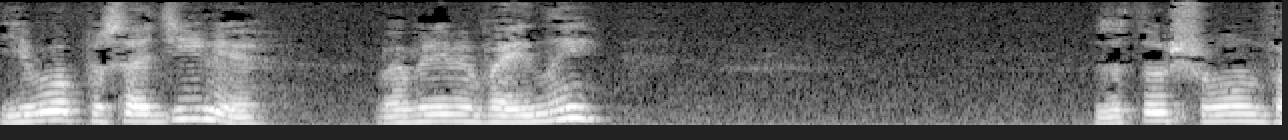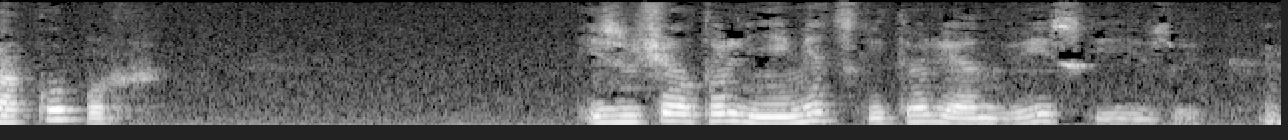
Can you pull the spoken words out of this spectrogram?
Его посадили во время войны за то, что он в окопах изучал то ли немецкий, то ли английский язык. Угу.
